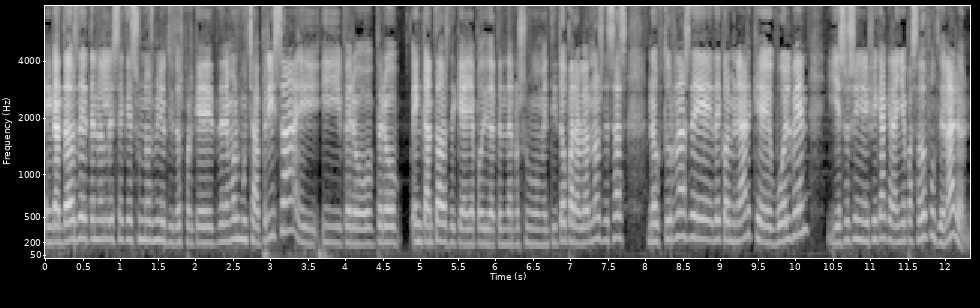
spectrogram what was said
Encantados de tenerles sé que es unos minutitos porque tenemos mucha prisa, y, pero, pero encantados de que haya podido atendernos un momentito para hablarnos de esas nocturnas de, de Colmenar que vuelven y eso significa que el año pasado funcionaron.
